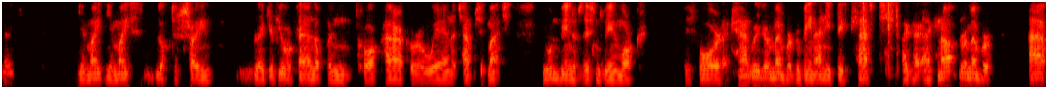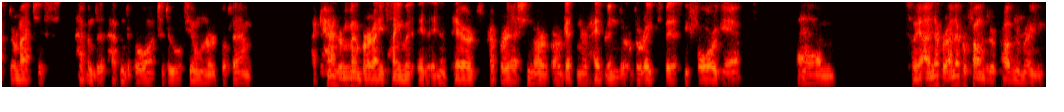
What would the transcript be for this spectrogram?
like you might you might look to try like if you were playing up in Croke Park or away in a championship match, you wouldn't be in a position to be in work before it. I can't really remember there being any big clash. I, I can often remember after matches having to having to go on to do a funeral, but um, I can't remember any time it, it, it impaired preparation or, or getting your head in the, the right space before a game. Um, so yeah, I never I never found it a problem really.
